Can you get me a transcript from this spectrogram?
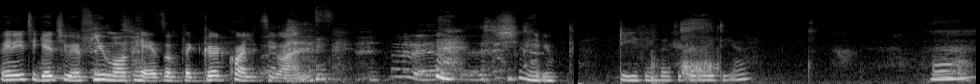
We need to get you a few more pairs of the good quality ones. Shame. Do you think that's a good idea? Hmm?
